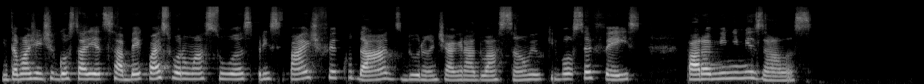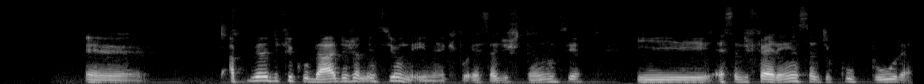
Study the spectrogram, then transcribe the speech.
Então, a gente gostaria de saber quais foram as suas principais dificuldades durante a graduação e o que você fez para minimizá-las. É, a primeira dificuldade eu já mencionei, né, que foi essa distância e essa diferença de cultura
